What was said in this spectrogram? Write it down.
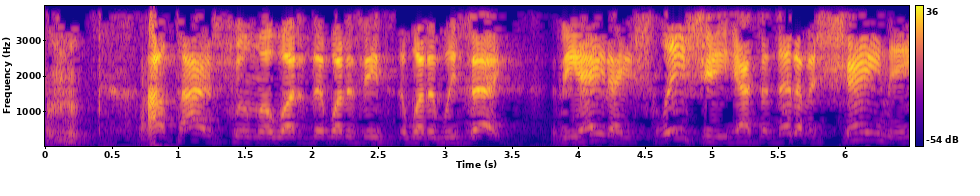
altar shuma. What what is he? What did we say? If he ate a shlishi, has a din of a sheni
